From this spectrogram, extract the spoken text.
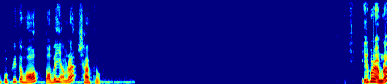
উপকৃত হও, তবেই আমরা সার্থক। এরপর আমরা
